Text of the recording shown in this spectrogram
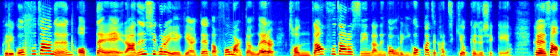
그리고 후자는 어때? 라는 식으로 얘기할 때 the former, the letter, 전자, 후자로 쓰인다는 거 우리 이것까지 같이 기억해 주실게요. 그래서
